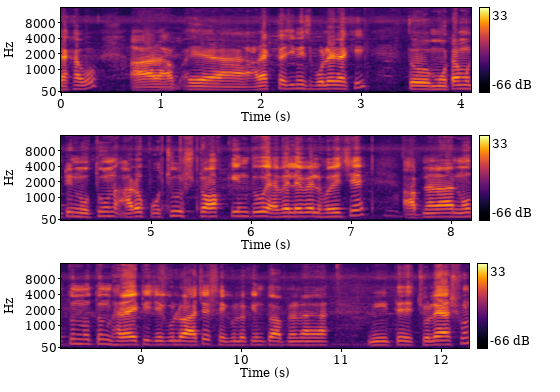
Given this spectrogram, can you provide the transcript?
দেখাবো। আর আর একটা জিনিস বলে রাখি তো মোটামুটি নতুন আরও প্রচুর স্টক কিন্তু অ্যাভেলেবেল হয়েছে। আপনারা নতুন নতুন ভ্যারাইটি যেগুলো আছে সেগুলো কিন্তু আপনারা নিতে চলে আসুন।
